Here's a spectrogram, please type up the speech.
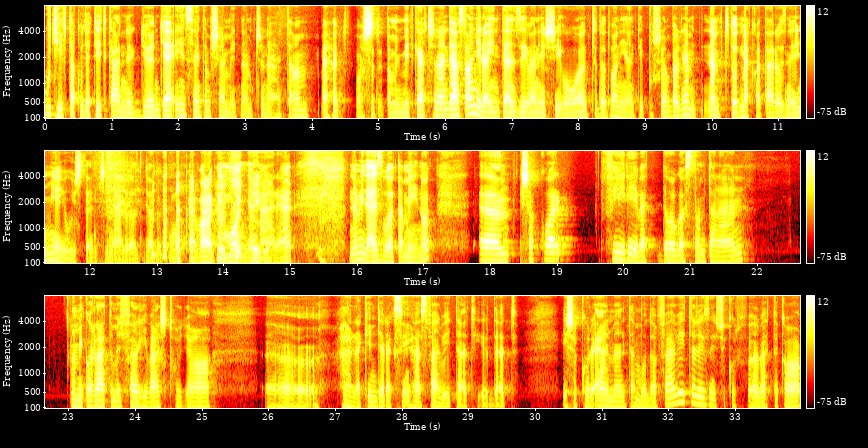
úgy hívtak, hogy a titkárnők gyöngye, én szerintem semmit nem csináltam, mert hát most sem tudtam, hogy mit kell csinálni, de azt annyira intenzíven és jól, tudod, van ilyen típusú ember, hogy nem, nem tudod meghatározni, hogy milyen jó Isten csináló az adott munkája. Valaki mondja Igen. már el. Nem minden, ez voltam én ott. Üm, és akkor fél évet dolgoztam talán, amikor láttam egy felhívást, hogy a Harlekin Gyerekszínház felvételt hirdet és akkor elmentem oda felvételizni, és akkor fölvettek a,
